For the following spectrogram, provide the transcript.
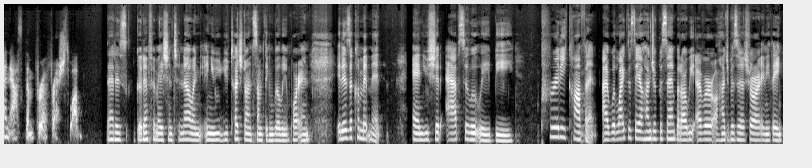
and ask them for a fresh swab. That is good information to know. And, and you, you touched on something really important. It is a commitment, and you should absolutely be pretty confident. I would like to say 100%, but are we ever 100% sure on anything?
